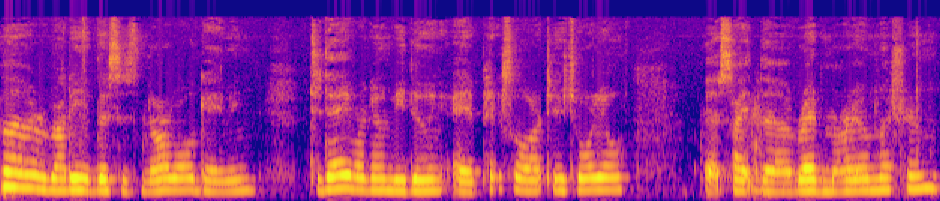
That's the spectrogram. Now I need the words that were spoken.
Hello everybody, this is Narwhal Gaming. Today we're going to be doing a pixel art tutorial. It's like the red Mario mushroom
